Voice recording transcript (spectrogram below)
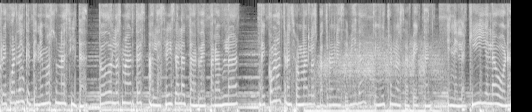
Recuerden que tenemos una cita todos los martes a las 6 de la tarde para hablar de cómo transformar los patrones de vida que mucho nos afectan en el aquí y el ahora.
